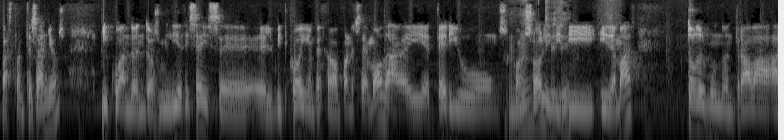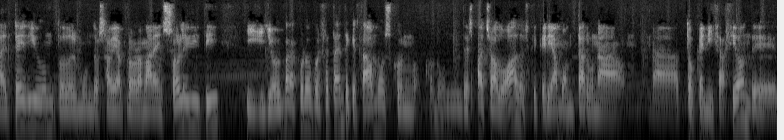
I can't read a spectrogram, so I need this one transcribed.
bastantes años y cuando en 2016 eh, el Bitcoin empezó a ponerse de moda y Ethereum con Solidity y demás, todo el mundo entraba a Ethereum, todo el mundo sabía programar en Solidity y yo me acuerdo perfectamente que estábamos con, un despacho de abogados que quería montar una, tokenización de,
